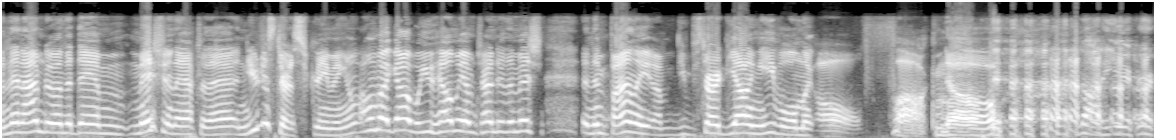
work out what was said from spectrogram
And then I'm doing the damn mission after that, and you just start screaming, "Oh my God, will you help me? I'm trying to do the mission." And then finally, um, you started yelling evil. I'm like, "Oh fuck, no!" Not here.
